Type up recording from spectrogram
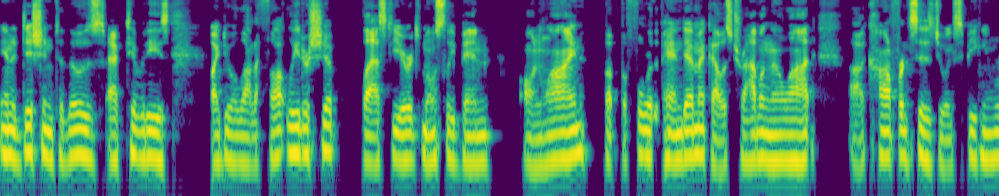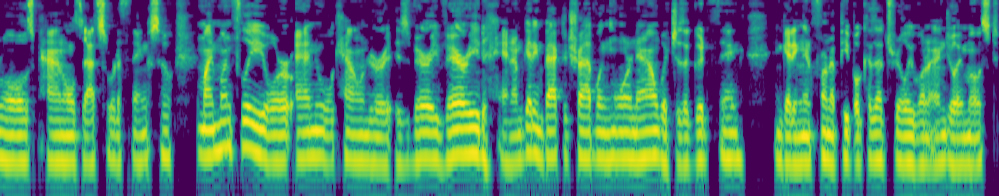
In addition to those activities, I do a lot of thought leadership. Last year, it's mostly been online, but before the pandemic, I was traveling a lot, uh, conferences, doing speaking roles, panels, that sort of thing. So my monthly or annual calendar is very varied, and I'm getting back to traveling more now, which is a good thing, and getting in front of people because that's really what I enjoy most.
